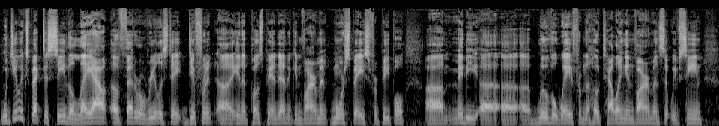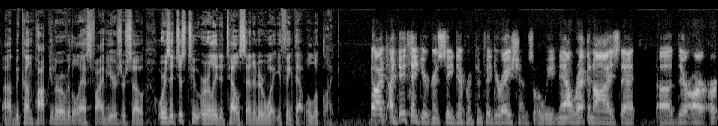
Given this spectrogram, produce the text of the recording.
Would you expect to see the layout of federal real estate different uh, in a post-pandemic environment? More space for people, um, maybe a, a, a, move away from the hoteling environments that we've seen uh, become popular over the last five years or so, or is it just too early to tell, Senator, what you think that will look like? No, I, I do think you're going to see different configurations. We now recognize that uh, there are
